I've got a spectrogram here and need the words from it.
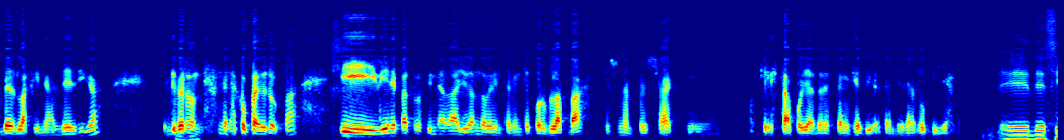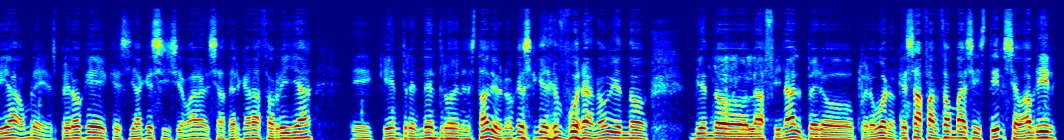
ver la final de Liga de, perdón, de la Copa de Europa y viene patrocinada ayudando evidentemente por Blackback, que es una empresa que, que está apoyando esta iniciativa también a Rupilla. Eh, decía, hombre, espero que, ya que si se, va, se acercan a Zorrilla, eh, que entren dentro del estadio, no que se queden fuera, ¿no? Viendo, viendo la final, pero, pero bueno, que esa fanzón va a existir, se va a abrir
